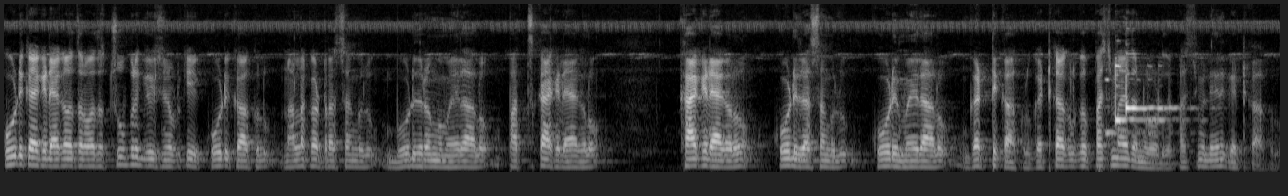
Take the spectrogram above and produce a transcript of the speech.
కోడి డేగల తర్వాత చూపులు గెలిచినప్పటికీ కోడికాకులు నల్లకట్టు రసంగులు బూడిద రంగు మైలాలు పచ్చ డేగలు కాకిడేగలు కాకి కోడి రసంగులు కోడి మైలాలు గట్టి కాకులు. గట్టి కాకులకు పశ్చిమ ఉండకూడదు. పశ్చిమ లేని గట్టి కాకులు.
